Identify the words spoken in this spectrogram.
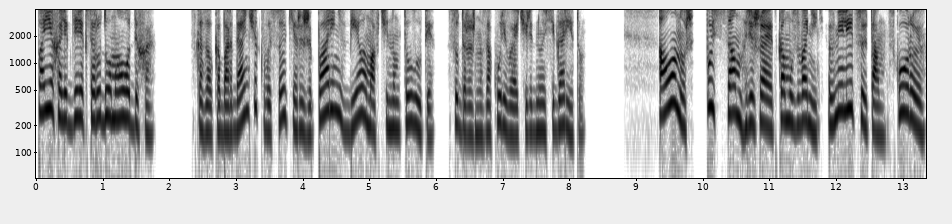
«Поехали к директору дома отдыха», — сказал кабарданчик, высокий рыжий парень в белом овчинном тулупе, судорожно закуривая очередную сигарету. «А он уж пусть сам решает, кому звонить. В милицию там, в скорую.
